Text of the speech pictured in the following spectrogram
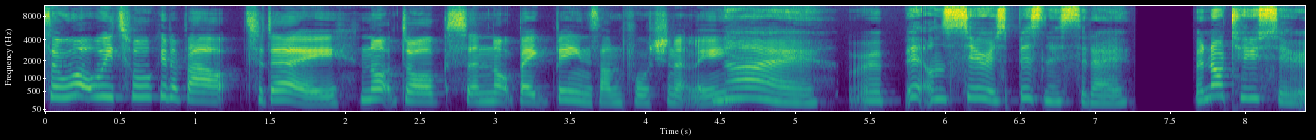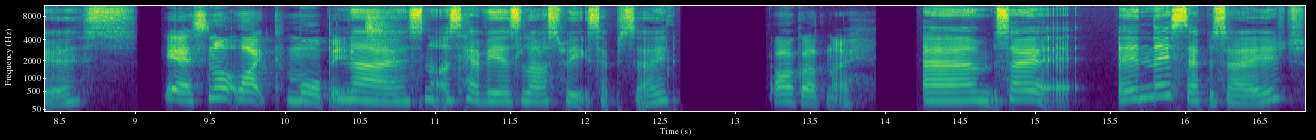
So what are we talking about today? Not dogs and not baked beans, unfortunately. No, we're a bit on serious business today, but not too serious. Yeah, it's not like morbid. No, it's not as heavy as last week's episode. Oh god, no. Um, so in this episode,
